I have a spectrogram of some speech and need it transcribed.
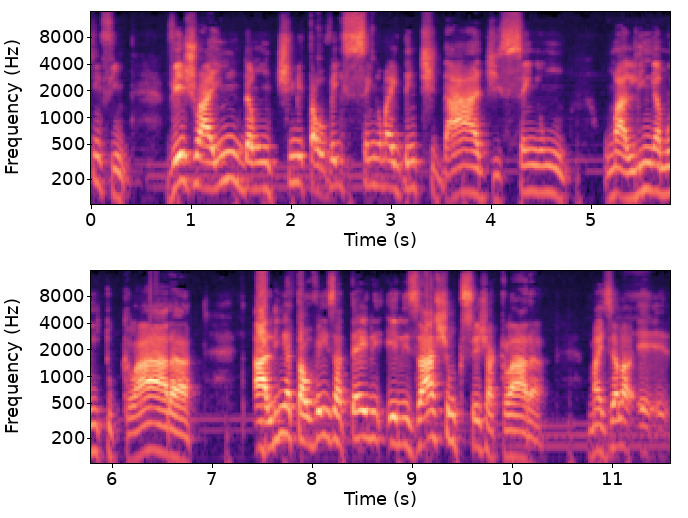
Enfim, vejo ainda um time talvez sem uma identidade, sem um, uma linha muito clara. A linha talvez até ele, eles acham que seja clara, mas ela, é,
